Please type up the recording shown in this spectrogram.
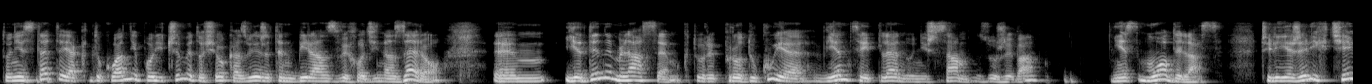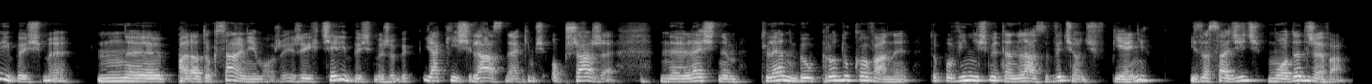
to niestety, jak dokładnie policzymy, to się okazuje, że ten bilans wychodzi na zero. Jedynym lasem, który produkuje więcej tlenu niż sam zużywa, jest młody las. Czyli jeżeli chcielibyśmy mm, paradoksalnie może, jeżeli chcielibyśmy, żeby jakiś las na jakimś obszarze leśnym tlen był produkowany, to powinniśmy ten las wyciąć w pień, i zasadzić młode drzewa.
